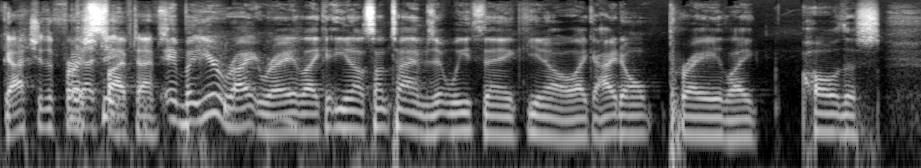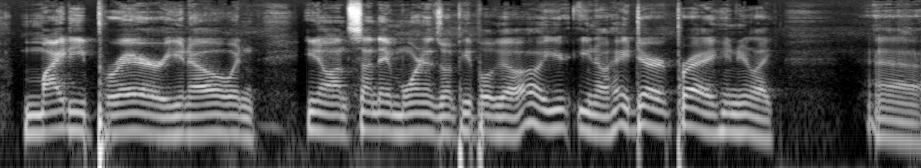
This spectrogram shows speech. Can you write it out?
Got you the first see, five times. eh, But you're right, Ray. Like you know, sometimes that we think, you know, like I don't pray like oh this mighty prayer, you know, and you know on Sunday mornings when people go, oh you you know, hey Derek, pray, and you're like, uh,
